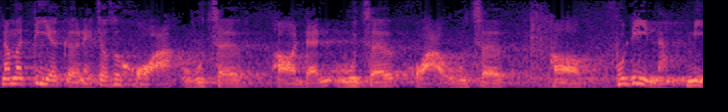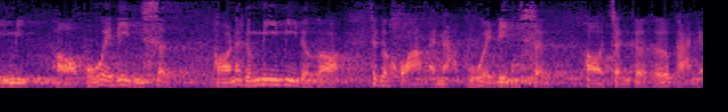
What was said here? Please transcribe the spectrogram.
那么第二个呢，就是法无遮，哦，人无遮，法无遮，哦，不吝啊秘密，哦，不会吝啬，哦，那个秘密的话，这个法门啊，不会吝啬。哦，整个和盘呢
